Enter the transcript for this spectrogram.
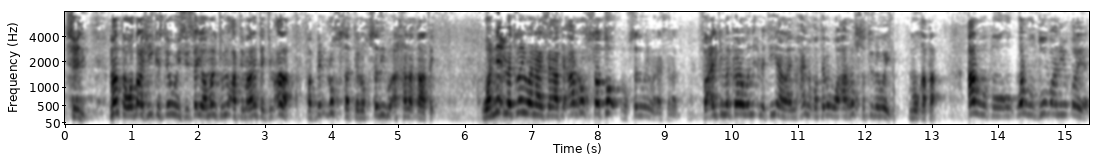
sicdi man tawada'a kii kastee weysaysta yowma aljumucati maalinta jimcada fa biruksati ruksadiibuu akhada qaatay wa nicmat way wanaagsanaatay aruksatu ruksadi way wanaagsanaatay faacilkii markii hore wa nicmatiyaan lahayn maxay noqotayba waa aruksatuda wey muuqata. Alwuduu walwuduu baan ii qoraya.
